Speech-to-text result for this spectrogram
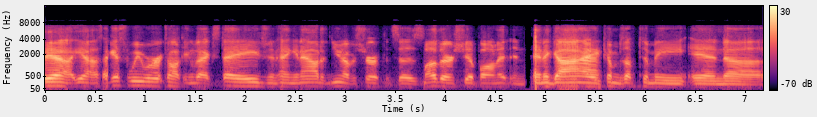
Yeah, yeah. I guess we were talking backstage and hanging out, and you have a shirt that says Mothership on it, and, and a guy comes up to me and uh,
